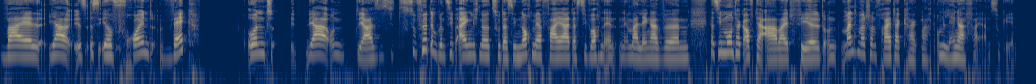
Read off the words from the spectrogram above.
weil, ja, es ist ihr Freund weg und ja, und ja, es führt im Prinzip eigentlich nur dazu, dass sie noch mehr feiert, dass die Wochenenden immer länger werden, dass sie Montag auf der Arbeit fehlt und manchmal schon Freitag krank macht, um länger feiern zu gehen.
